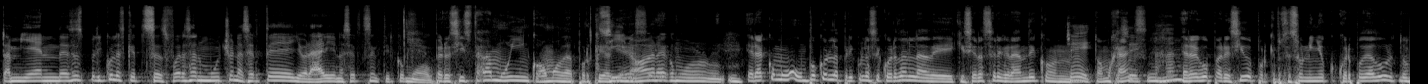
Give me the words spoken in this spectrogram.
también de esas películas que se esfuerzan mucho en hacerte llorar y en hacerte sentir como... pero sí estaba muy incómoda porque sí, ¿no? ese- Era como... era como un poco la película, ¿se acuerdan la de Quisiera ser grande con Sí, Tom Hanks? sí. Era algo parecido porque pues, es un niño con cuerpo de adulto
